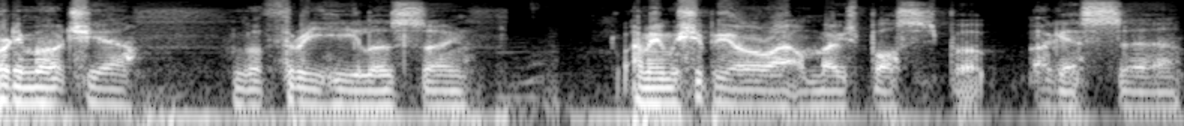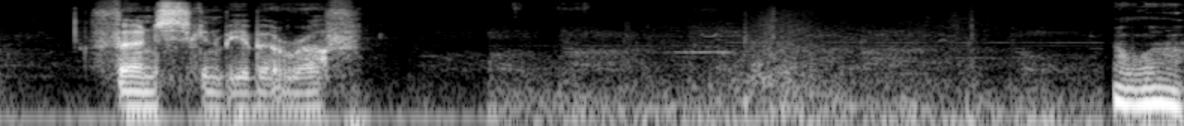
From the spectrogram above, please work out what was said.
Pretty much, yeah. We've got three healers, so. I mean, we should be alright on most bosses, but I guess uh, Furnace is going to be a bit rough. Oh wow.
